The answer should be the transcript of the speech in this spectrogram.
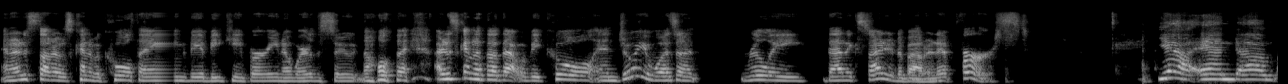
And I just thought it was kind of a cool thing to be a beekeeper, you know, wear the suit and the whole thing. I just kind of thought that would be cool. And Julia wasn't really that excited about it mm-hmm. at first. Yeah, and um,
